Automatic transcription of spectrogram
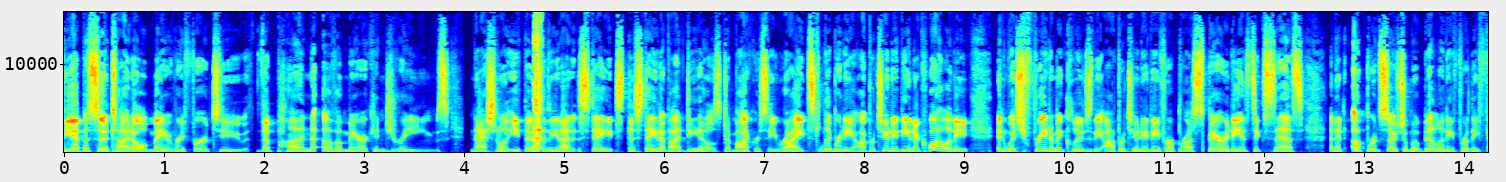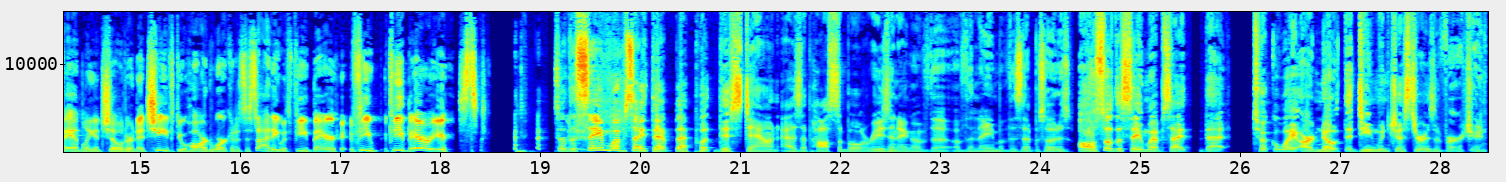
the episode title may refer to the pun of American dreams, national ethos of the United States, the state of ideals, democracy, rights, liberty, opportunity, and equality, in which freedom includes the opportunity for prosperity and success and an upward social mobility for the family and children achieved through hard work in a society with few, bar- few, few barriers. So the same website that, that put this down as a possible reasoning of the of the name of this episode is also the same website that took away our note that Dean Winchester is a virgin.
